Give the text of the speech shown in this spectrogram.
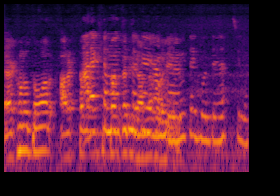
এখনও তোমার আরেকটা আর একটা মাংস তরকারি হ্যাঁ। আমি তাই বলতে যাচ্ছিলাম।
